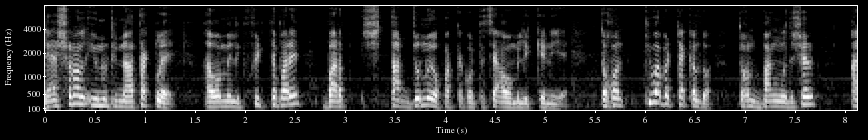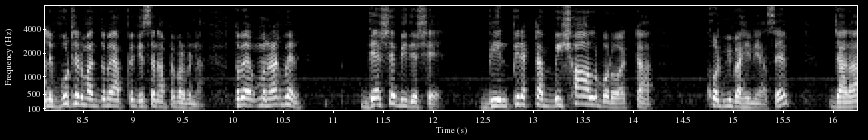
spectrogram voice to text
ন্যাশনাল ইউনিটি না থাকলে আওয়ামী লীগ ফিরতে পারে, ভারত তার জন্যই অপেক্ষা করতেছে আওয়ামী লীগকে নিয়ে। তখন কীভাবে ট্যাকেল দেওয়া? তখন বাংলাদেশের খালি ভোটের মাধ্যমে আপনি গেছেন, আপনি পারবেন না। তবে মনে রাখবেন, দেশে বিদেশে বিএনপির একটা বিশাল বড় একটা কর্মী বাহিনী আছে, যারা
